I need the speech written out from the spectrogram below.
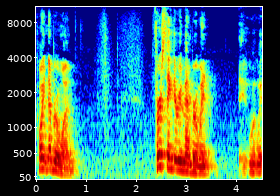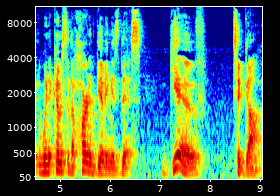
Point number 1. First thing to remember when when it comes to the heart of giving is this. Give to God.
